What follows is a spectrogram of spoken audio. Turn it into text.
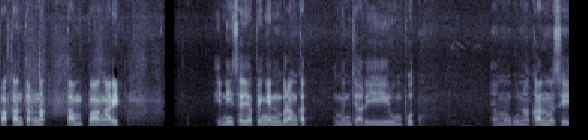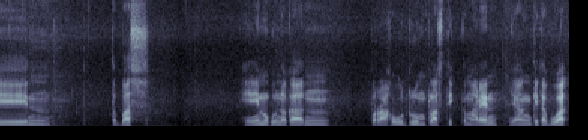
pakan ternak tanpa ngarit. Ini saya pengen berangkat mencari rumput Yang menggunakan mesin tebas ini menggunakan perahu drum plastik kemarin yang kita buat.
